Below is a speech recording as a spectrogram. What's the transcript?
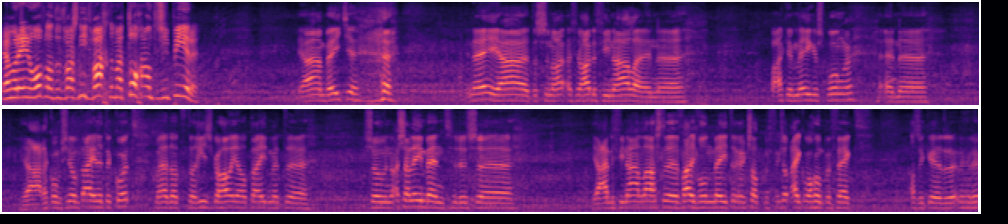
Ja, Moreno Hofland, het was niet wachten, maar toch anticiperen. Ja, een beetje. nee, ja, het is een, har- een harde finale en eh, een paar keer meegesprongen. En eh, ja, dan kom je op het einde tekort. Maar dat, dat risico hou je altijd met eh, zo'n, als je alleen bent. Dus ja, in de finale, laatste 500 meter, ik zat, ik zat eigenlijk wel gewoon perfect. Als ik, de,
